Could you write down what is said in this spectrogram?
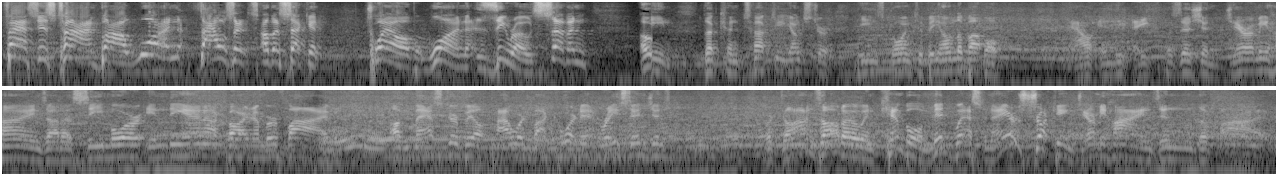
fastest time by one thousandths of a second. 12 1 0 7. The Kentucky youngster, he's going to be on the bubble. Now in the eighth position, Jeremy Hines out of Seymour, Indiana, car number five. A Masterbuilt powered by Cornet race engines for Don's Auto and Kimball, Midwest and Ayers Trucking. Jeremy Hines in the five.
